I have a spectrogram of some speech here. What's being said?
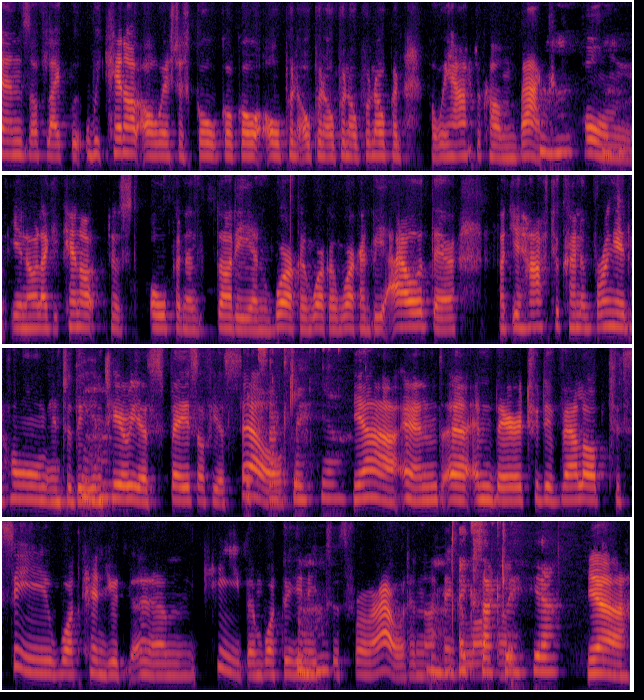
sense of like we, we, cannot always just go go go open open open open open but we have to come back mm-hmm. home mm-hmm. you know like you cannot just open and study and work and work and work and be out there but you have to kind of bring it home into the mm-hmm. interior space of yourself exactly yeah yeah and uh, and there to develop to see what can you um, keep and what do you mm-hmm. need to throw out and i mm-hmm. think exactly yeah yeah,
